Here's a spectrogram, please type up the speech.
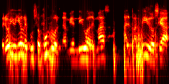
pero hoy Unión le puso fútbol también, digo, además al partido. O sea,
